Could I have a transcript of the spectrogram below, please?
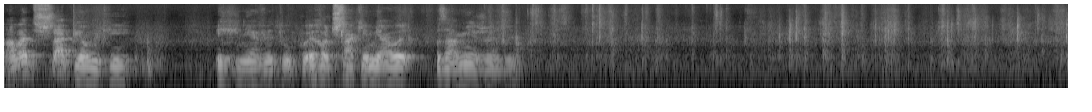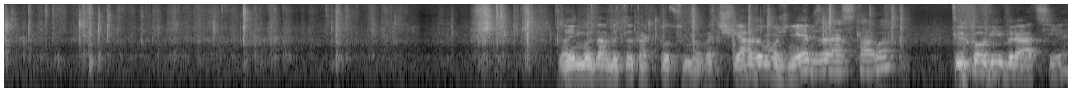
Nawet szczepionki ich nie wytłukły, choć takie miały zamierzenie. No i można by to tak podsumować. Świadomość nie wzrastała, tylko wibracje.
